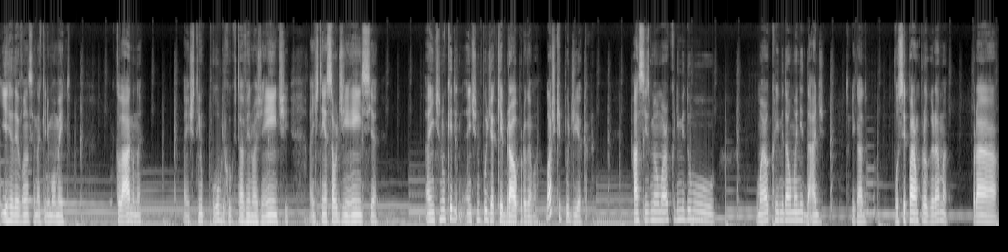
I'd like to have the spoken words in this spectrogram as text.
irrelevância naquele momento. Claro, né? A gente tem o público que tá vendo a gente, a gente tem essa audiência, a gente não queria, a gente não podia quebrar o programa. Lógico que podia, cara. Racismo é o maior crime do o maior crime da humanidade, tá ligado? Você parar um programa pra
